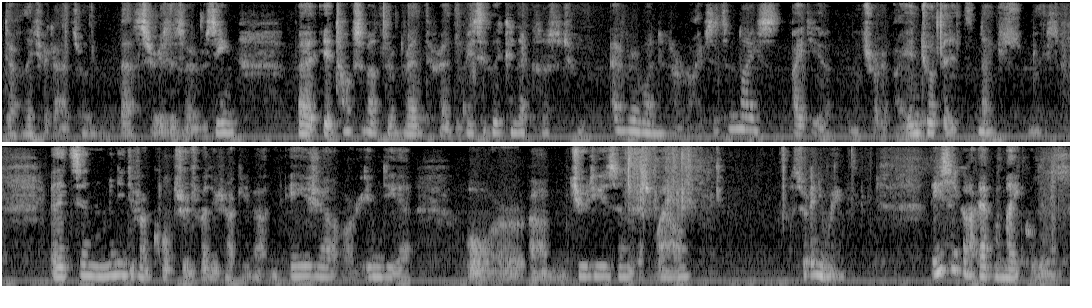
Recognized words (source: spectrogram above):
definitely check out. It's one of the best series I've ever seen. But it talks about the red thread that basically connects us to everyone in our lives. It's a nice idea. I'm not sure I buy into it, but it's nice, nice. And it's in many different cultures, whether you're talking about in Asia or India or um, Judaism as well. So anyway, these I got at Michael's.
